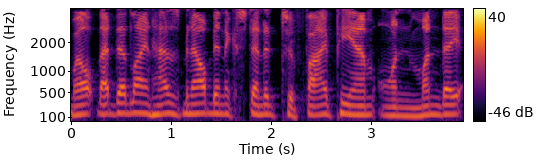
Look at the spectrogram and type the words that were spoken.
Well, that deadline has now been extended to 5 p.m. on Monday.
